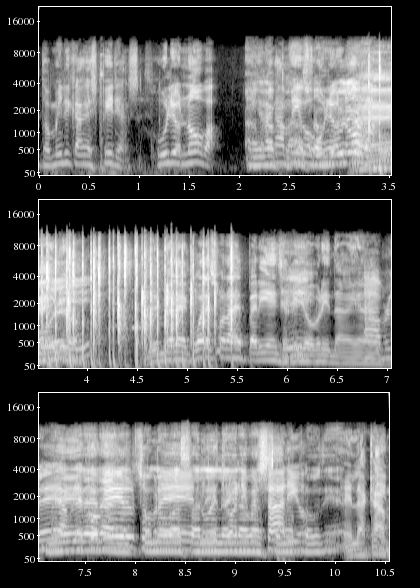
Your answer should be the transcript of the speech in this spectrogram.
Dominican Experience. Julio Nova, Ah, mi un gran aplauso amigo Julio Julio. Nova. Eh, Julio, dímele, ¿cuáles son las experiencias que ellos brindan el- Hablé, con él no sobre vas la nuestro aniversario. en la Y cámara?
